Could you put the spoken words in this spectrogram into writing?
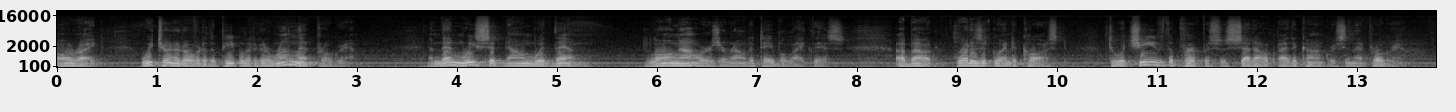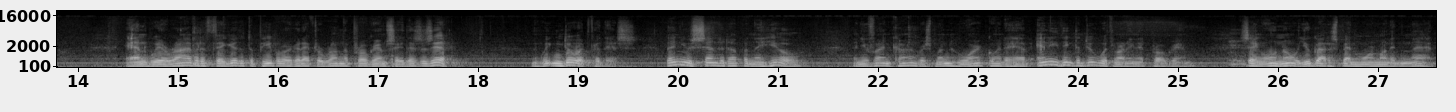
All right. We turn it over to the people that are going to run that program. And then we sit down with them, long hours around a table like this, about what is it going to cost to achieve the purposes set out by the Congress in that program. And we arrive at a figure that the people are going to have to run the program say, this is it. And we can do it for this. Then you send it up in the hill and you find congressmen who aren't going to have anything to do with running that program saying, oh no, you've got to spend more money than that.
